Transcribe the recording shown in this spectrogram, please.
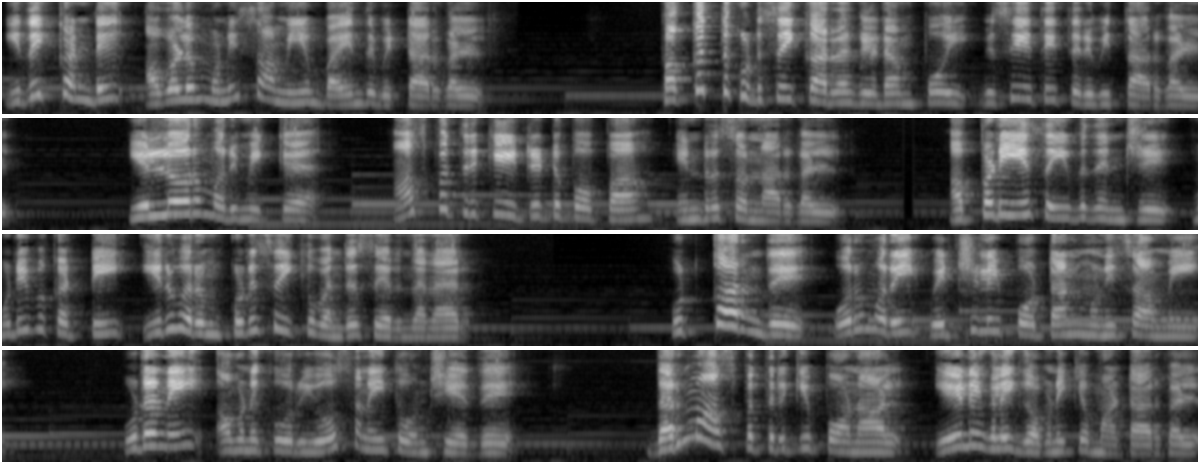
இதைக் கண்டு அவளும் முனிசாமியும் பயந்து விட்டார்கள். பக்கத்து குடிசைக்காரர்களிடம் போய் விஷயத்தை தெரிவித்தார்கள். எல்லோரும் ஒருமிக்க ஆஸ்பத்திரிக்கு இட்டுட்டு போப்பா என்று சொன்னார்கள். அப்படியே செய்வதென்று முடிவு கட்டி இருவரும் குடிசைக்கு வந்து சேர்ந்தனர். உட்கார்ந்து ஒருமுறை வெற்றிலை போட்டான் முனிசாமி. உடனே அவனுக்கு ஒரு யோசனை தோன்றியது. தர்ம ஆஸ்பத்திரிக்கு போனால் ஏழைகளை கவனிக்க மாட்டார்கள்.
